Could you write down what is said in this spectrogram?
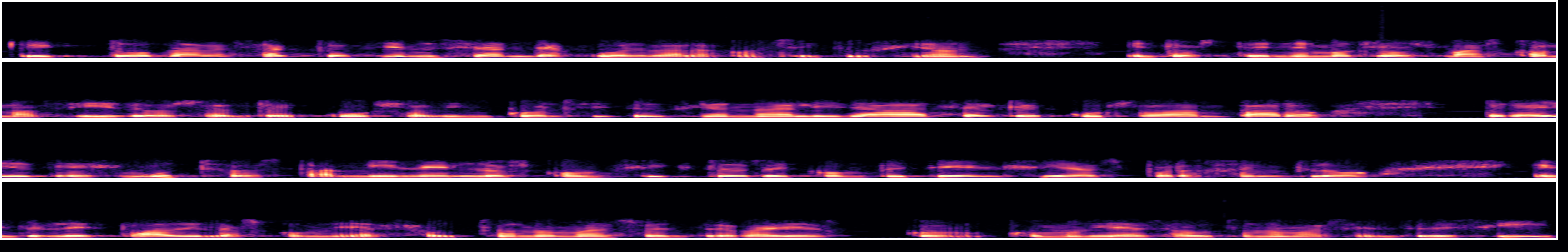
que todas las actuaciones sean de acuerdo a la Constitución. Entonces tenemos los más conocidos, el recurso de inconstitucionalidad, el recurso de amparo, pero hay otros muchos. También en los conflictos de competencias, por ejemplo, entre el Estado y las comunidades autónomas o entre varias co- comunidades autónomas entre sí,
